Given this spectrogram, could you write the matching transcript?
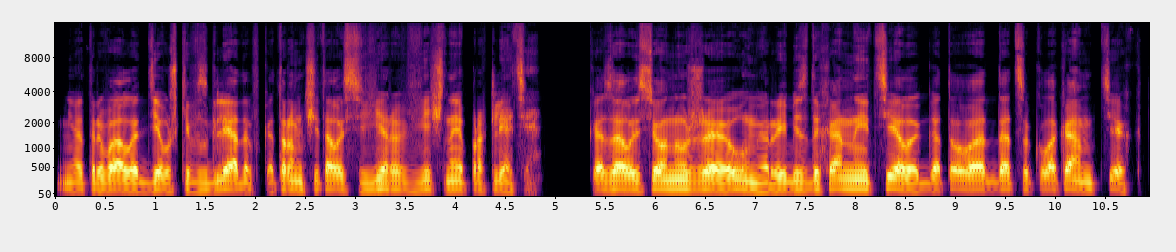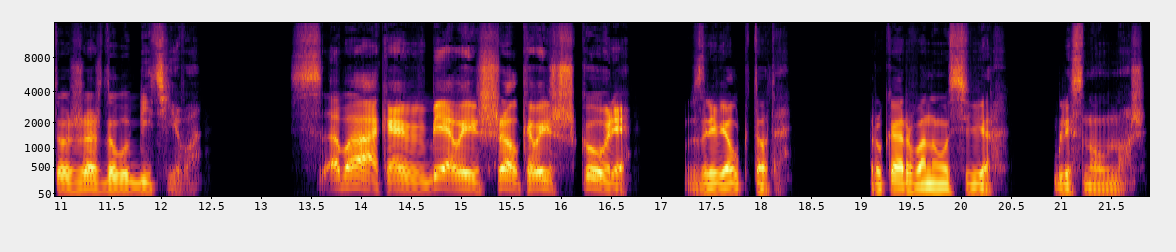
Не отрывал от девушки взгляда, в котором читалась вера в вечное проклятие. Казалось, он уже умер, и бездыханное тело готово отдаться кулакам тех, кто жаждал убить его. «Собака в белой шелковой шкуре!» — взревел кто-то. Рука рванулась вверх. Блеснул нож.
